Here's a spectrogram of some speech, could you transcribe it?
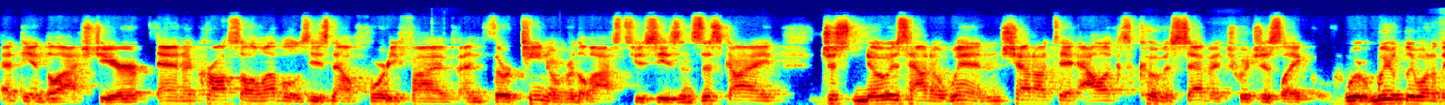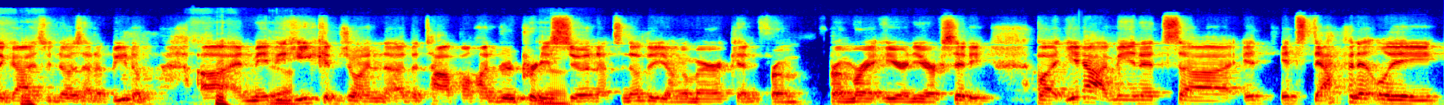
at the end of last year and across all levels he's now 45 and 13 over the last two seasons this guy just knows how to win shout out to alex kovacevic which is like weirdly one of the guys who knows how to beat him uh, and maybe yeah. he could join uh, the top 100 pretty yeah. soon that's another young american from from right here in new york city but yeah i mean it's uh it, it's definitely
